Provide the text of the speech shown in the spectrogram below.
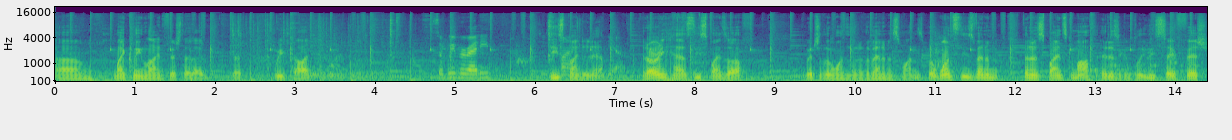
um, my clean lionfish that I that we caught. So we've already Despined it, yeah. Yeah. It already has these spines off, which are the ones that are the venomous ones. But once these venom, venomous spines come off, it is a completely safe fish.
